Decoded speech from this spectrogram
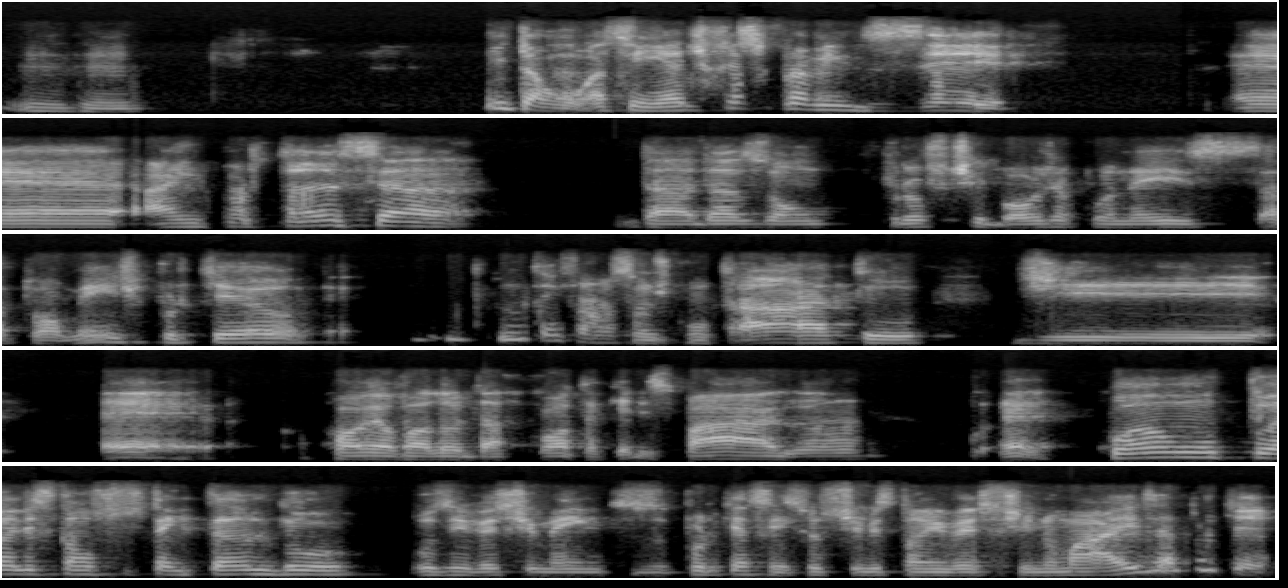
Uhum. Então, assim, é difícil para mim dizer é, a importância da, da Zon para o futebol japonês atualmente, porque eu, não tem informação de contrato, de é, qual é o valor da cota que eles pagam, é, quanto eles estão sustentando os investimentos, porque assim, se os times estão investindo mais, é porque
